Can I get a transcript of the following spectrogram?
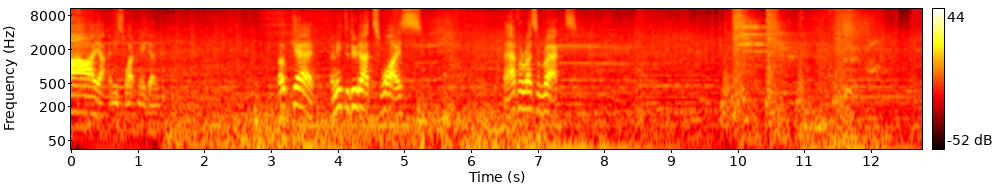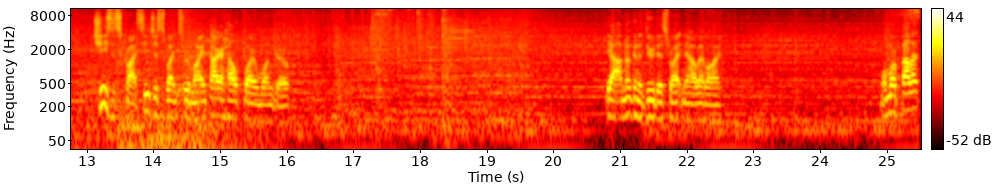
Ah, yeah, and he swiped me again. Okay, I need to do that twice. I have a resurrect. Jesus Christ, he just went through my entire health bar in one go. Yeah, I'm not gonna do this right now, am I? One more pallet.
